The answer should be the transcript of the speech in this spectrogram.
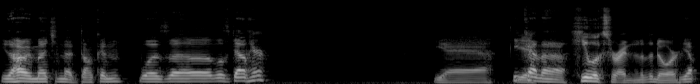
you know how we mentioned that Duncan was uh was down here. Yeah, he Yeah. kind of. He looks right into the door. Yep.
